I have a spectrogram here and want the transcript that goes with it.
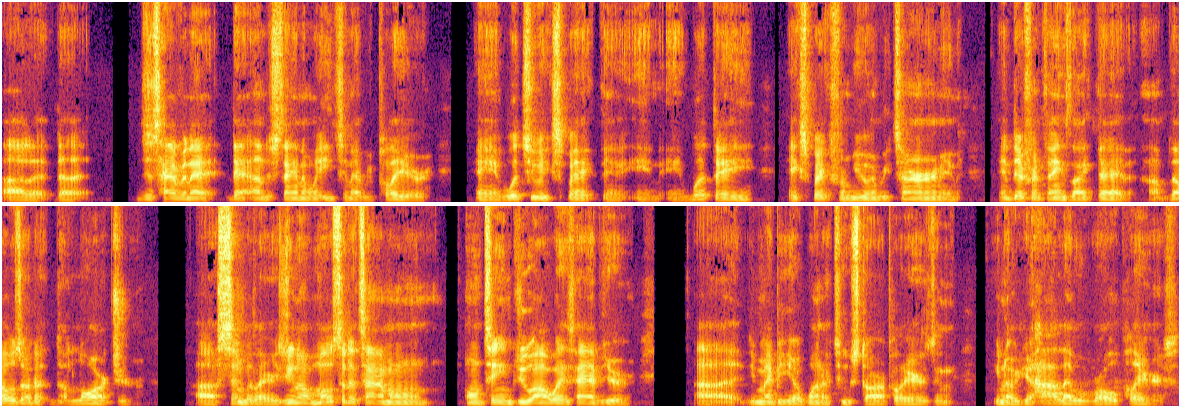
uh, the, the, just having that that understanding with each and every player and what you expect and, and, and what they expect from you in return and and different things like that. Um, those are the, the larger uh, similarities. You know, most of the time on on teams, you always have your uh, you maybe your one or two star players and you know your high level role players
